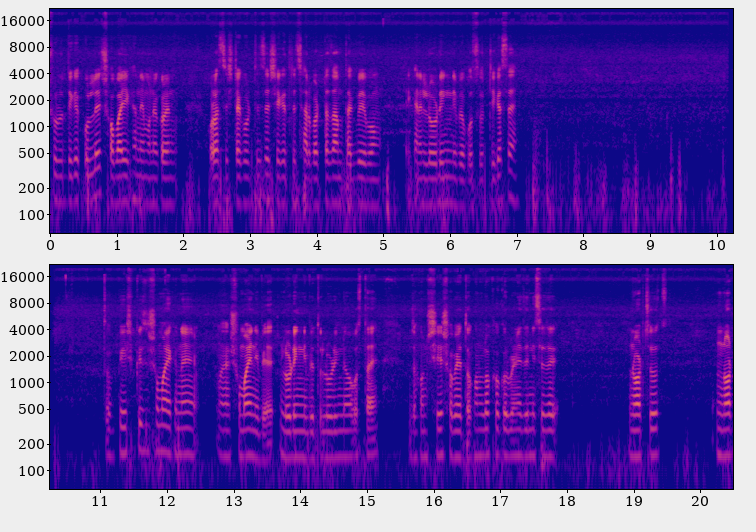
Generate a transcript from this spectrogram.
শুরুর দিকে করলে সবাই এখানে মনে করেন করার চেষ্টা করতেছে, সেক্ষেত্রে সার্ভারটা জাম থাকবে এবং এখানে লোডিং নেবে প্রচুর, ঠিক আছে? তো বেশ কিছু সময় এখানে সময় নেবে লোডিং নেবে। তো লোডিং নেওয়া অবস্থায় যখন শেষ হবে তখন লক্ষ্য করবেন এই যে নিচে যে নট চুজ নট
